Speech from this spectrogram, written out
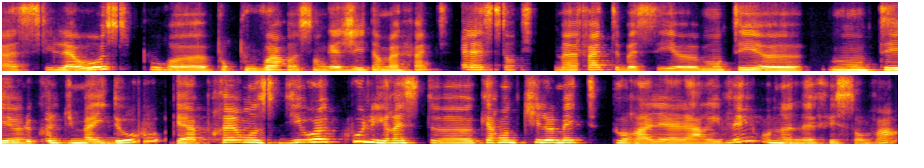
à Sillaos pour euh, pour pouvoir s'engager dans ma fat. À la sortie de ma fat, bah, c'est euh, monter euh, monter le col du Maïdo. Et après, on se dit ouais cool, il reste 40 km pour aller à l'arrivée. On en a fait 120,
